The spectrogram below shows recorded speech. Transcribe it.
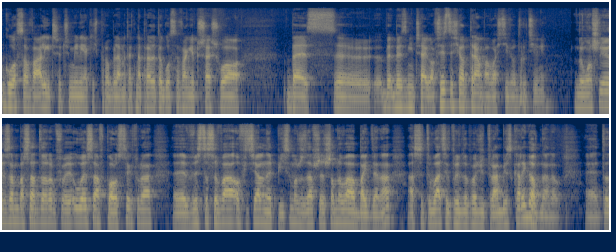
głosowali, czy, czy mieli jakieś problemy. Tak naprawdę to głosowanie przeszło bez, e, bez niczego. Wszyscy się od Trumpa właściwie odwrócili. No łącznie z ambasadorem USA w Polsce, która e, wystosowała oficjalne pismo, że zawsze szanowała Bidena, a sytuacja, której doprowadził Trump jest karygodna. No, e, to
